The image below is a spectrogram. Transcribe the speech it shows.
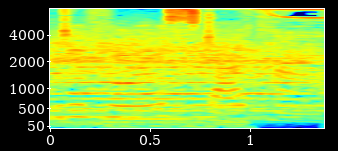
SplinterForce.com.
